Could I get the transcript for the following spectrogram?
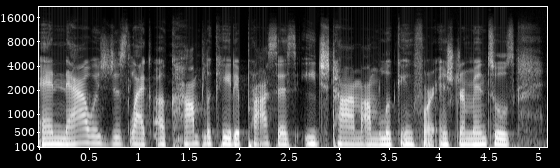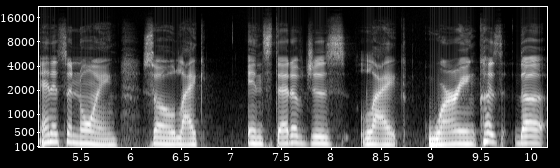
And now it's just like a complicated process each time I'm looking for instrumentals and it's annoying. So like instead of just like worrying cuz the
